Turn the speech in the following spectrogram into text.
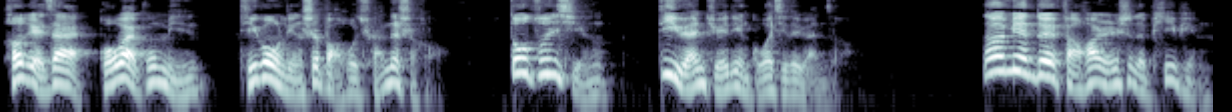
和给在国外公民提供领事保护权的时候，都遵循。地缘决定国籍的原则。那么，面对反华人士的批评，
